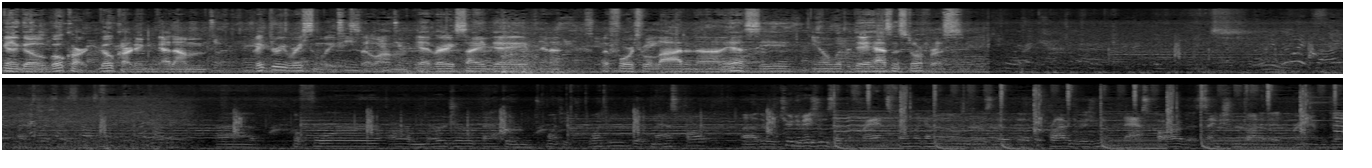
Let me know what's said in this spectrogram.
gonna go go kart go karting at um Victory Lane. So um, yeah, very exciting day, and I look forward to a lot, and uh, yeah, see you know what the day has in store for us. uh, before our merger back in 2020 with NASCAR. Uh, there were two divisions that the France family kind of owned. There was the, the, the private division of NASCAR, the sanctioned body that ran everything.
